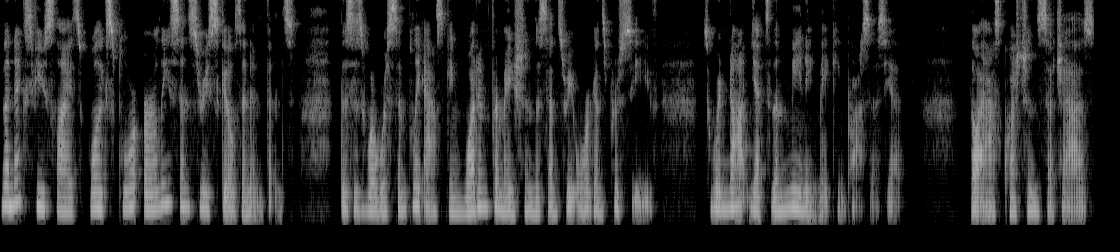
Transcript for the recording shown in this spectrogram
The next few slides, we'll explore early sensory skills in infants. This is where we're simply asking what information the sensory organs perceive, so we're not yet to the meaning making process yet. They'll ask questions such as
